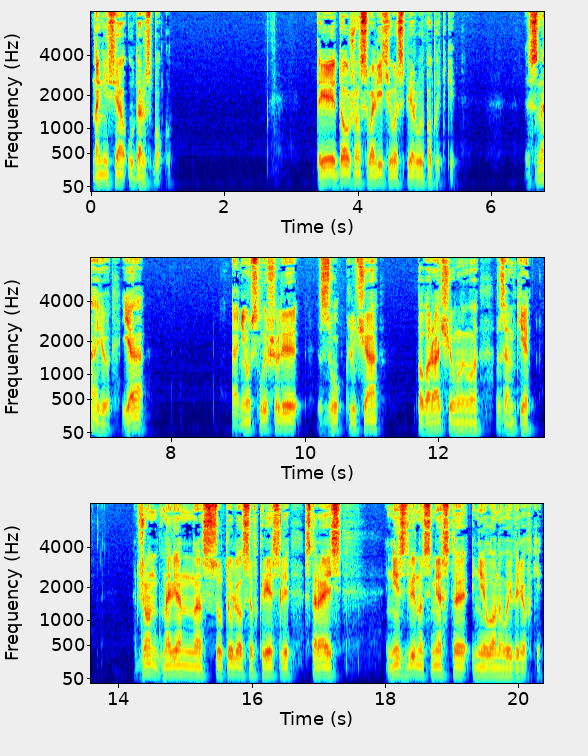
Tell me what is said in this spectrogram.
нанеся удар сбоку. Ты должен свалить его с первой попытки. Знаю, я... Они услышали звук ключа, поворачиваемого в замке. Джон мгновенно сутулился в кресле, стараясь не сдвинуть с места нейлоновой веревки.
